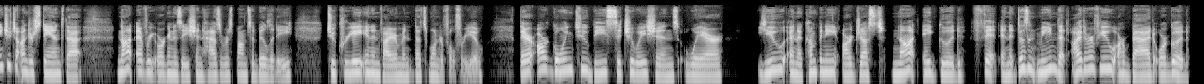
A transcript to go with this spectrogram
Need you to understand that not every organization has a responsibility to create an environment that's wonderful for you. There are going to be situations where you and a company are just not a good fit. And it doesn't mean that either of you are bad or good.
